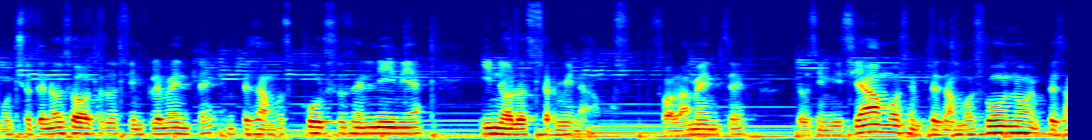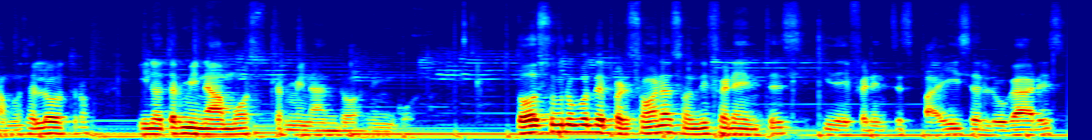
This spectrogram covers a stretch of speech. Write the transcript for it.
Muchos de nosotros simplemente empezamos cursos en línea y no los terminamos. Solamente los iniciamos, empezamos uno, empezamos el otro y no terminamos terminando ninguno. Todos estos grupos de personas son diferentes y de diferentes países, lugares,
